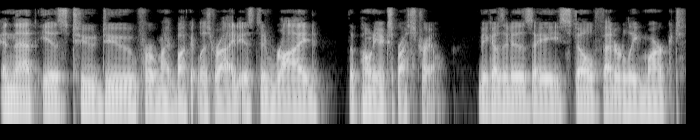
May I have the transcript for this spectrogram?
and that is to do for my bucket list ride is to ride the Pony Express Trail because it is a still federally marked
